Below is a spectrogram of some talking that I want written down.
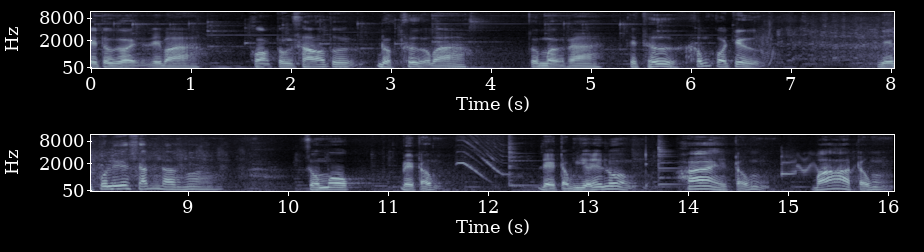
Thì tôi gửi để bà. Khoảng tuần sau tôi được thư của bà. Tôi mở ra. Thì thư không có chữ. Vậy có lý sẵn đàng hoàng số một, để trống. Để trống dưới luôn. Hai trống ba trống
